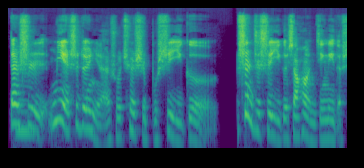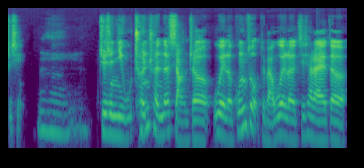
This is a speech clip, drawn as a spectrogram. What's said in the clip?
但是面试对于你来说确实不是一个，甚至是一个消耗你精力的事情。嗯，就是你纯纯的想着为了工作，对吧？为了接下来的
